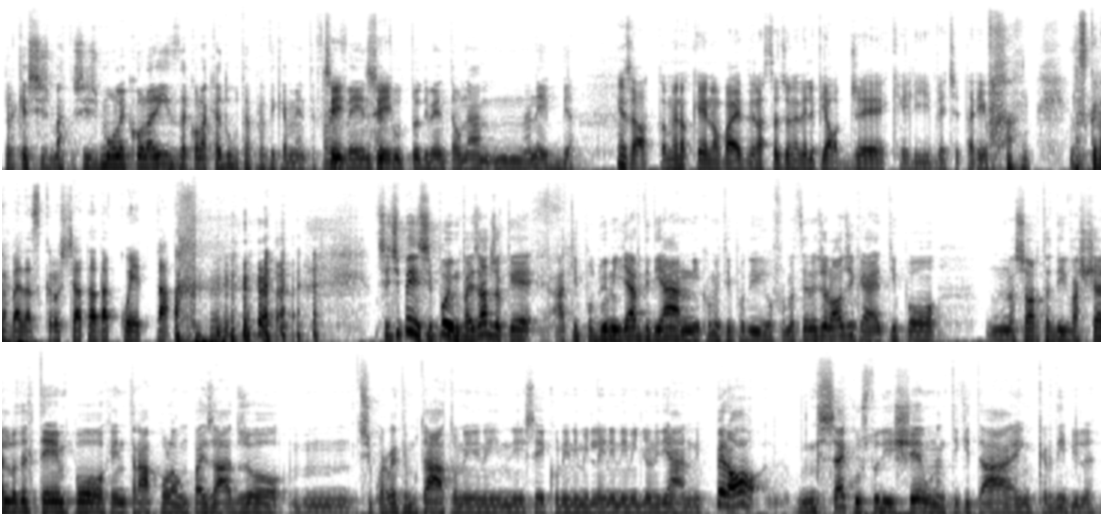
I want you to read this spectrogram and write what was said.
Perché si, sma- si smolecolarizza con la caduta praticamente. Fa Sì, il vento sì. e tutto diventa una, una nebbia. Esatto, a meno che non vai nella stagione delle piogge che lì invece ti arriva una bella scrosciata d'acquetta. Se ci pensi, poi un paesaggio che ha tipo 2 miliardi di anni come tipo di conformazione geologica è tipo una sorta di vascello del tempo che intrappola un paesaggio mh, sicuramente mutato nei, nei- nei secoli, nei millenni, nei milioni di anni, però in sé custodisce un'antichità incredibile.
